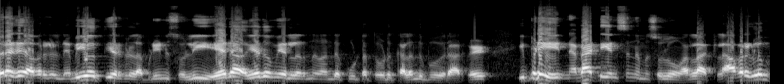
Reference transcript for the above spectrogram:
பிறகு அவர்கள் நெபியோத்தியர்கள் அப்படின்னு சொல்லி ஏதா ஏதோமியர்ல இருந்து வந்த கூட்டத்தோடு கலந்து போகிறார்கள். இப்படி நெபாட்டியன்ஸ் நம்ம சொல்லுவோம் வரலாற்றுல. அவர்களும்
